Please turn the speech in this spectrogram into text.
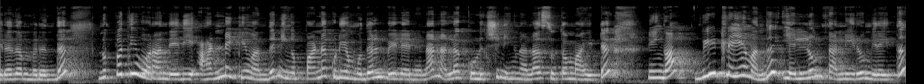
விரதம் இருந்து முப்பத்தி ஓராம் தேதி அன்னைக்கு வந்து நீங்கள் பண்ணக்கூடிய முதல் வேலை என்னென்னா நல்லா குளித்து நீங்கள் நல்லா சுத்தமாயிட்டு நீங்கள் வீட்டிலையே வந்து எள்ளும் தண்ணீரும் இறைத்து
